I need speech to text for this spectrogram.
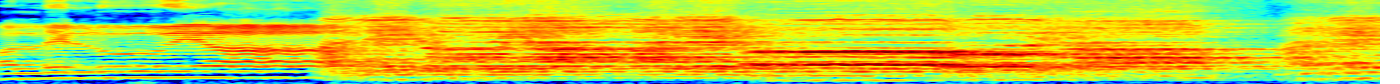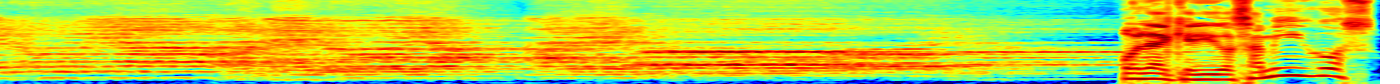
Aleluya. Hola queridos amigos,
